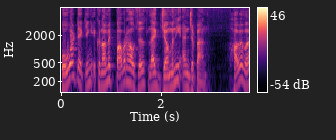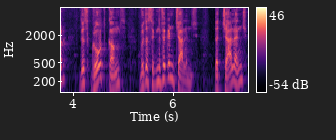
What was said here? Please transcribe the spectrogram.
overtaking economic powerhouses like Germany and Japan. However, this growth comes with a significant challenge the challenge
